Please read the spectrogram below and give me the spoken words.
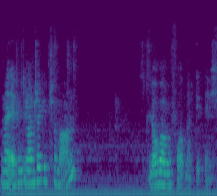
Mein Epic Launcher geht schon mal an. Ich glaube aber Fortnite geht nicht.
